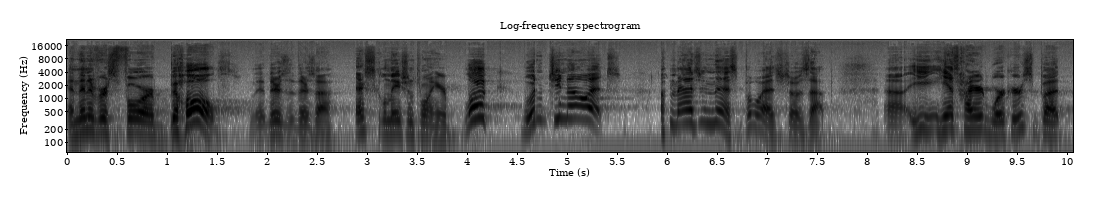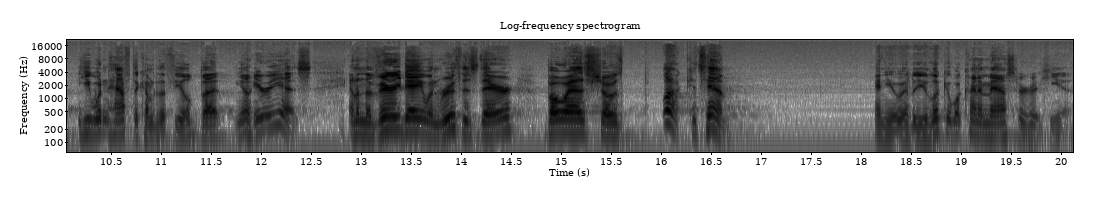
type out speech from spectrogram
And then in verse 4, behold, there's there's a exclamation point here. Look, wouldn't you know it? Imagine this. Boaz shows up. Uh, he, he has hired workers, but he wouldn't have to come to the field, but, you know, here he is. And on the very day when Ruth is there, Boaz shows, look, it's him. And you, you look at what kind of master he is.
